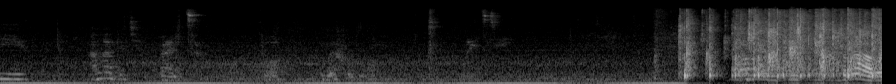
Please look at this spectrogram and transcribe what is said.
і гладить пальцем по лиці. Браво!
